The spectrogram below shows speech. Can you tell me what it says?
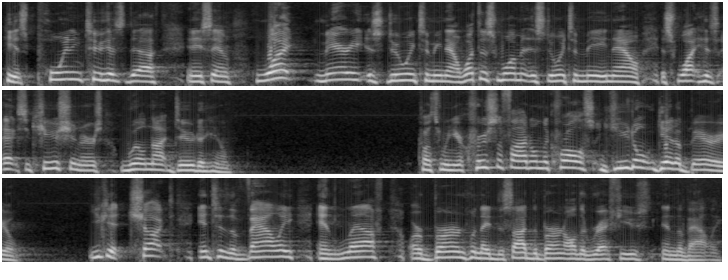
He is pointing to his death, and he's saying, What Mary is doing to me now, what this woman is doing to me now, is what his executioners will not do to him. Because when you're crucified on the cross, you don't get a burial. You get chucked into the valley and left or burned when they decide to burn all the refuse in the valley.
